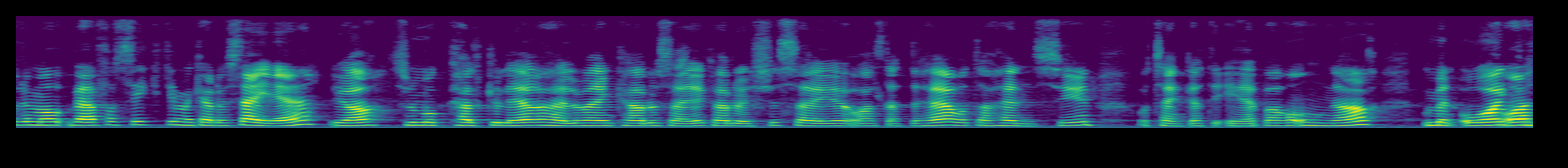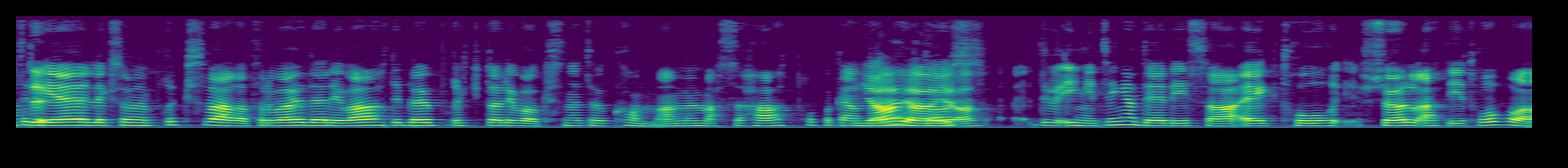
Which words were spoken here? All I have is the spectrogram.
Så du må være forsiktig med hva du sier. ja, så du må kalkulere hele veien hva du sier, hva du ikke sier, og alt dette her, og ta hensyn, og tenke at de er bare unger. Men også, Og at de er liksom en bruksvare, for det var jo det de var. De ble jo brukt av de voksne til å komme med masse hatpropaganda Ja, ja, mot ja. oss. Det var ingenting av det de sa jeg tror sjøl at de tror på.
